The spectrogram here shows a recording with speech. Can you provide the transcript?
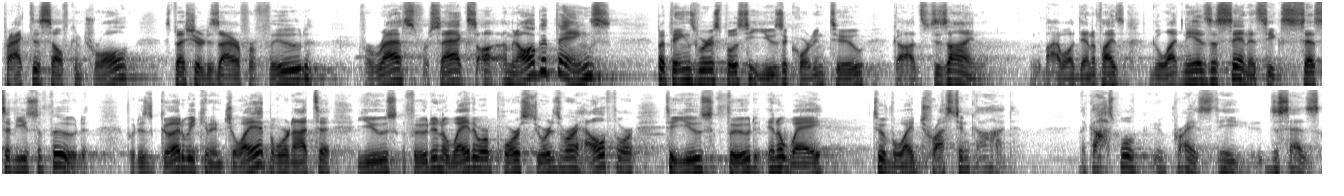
practice self control, especially our desire for food, for rest, for sex. I mean, all good things, but things we're supposed to use according to God's design. The Bible identifies gluttony as a sin. It's the excessive use of food. Food is good, we can enjoy it, but we're not to use food in a way that we're poor stewards of our health or to use food in a way to avoid trust in God. The gospel of Christ, he just says,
